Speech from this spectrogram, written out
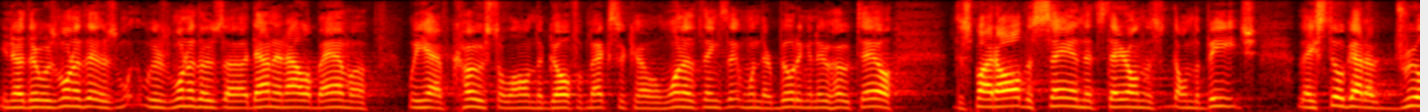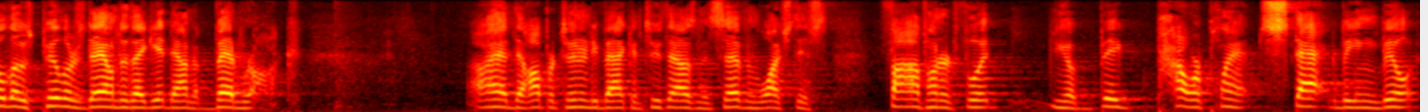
You know, there was one of those. There was one of those uh, down in Alabama. We have coast along the Gulf of Mexico, and one of the things that when they're building a new hotel, despite all the sand that's there on the on the beach, They still got to drill those pillars down till they get down to bedrock. I had the opportunity back in 2007 watch this 500 foot, you know, big power plant stack being built,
